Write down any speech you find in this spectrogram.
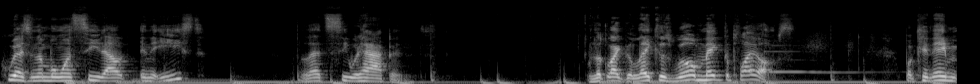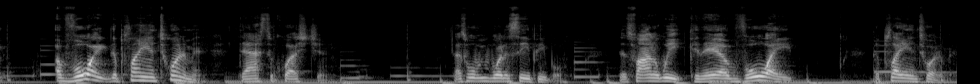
who has the number one seed out in the East. Let's see what happens. Look like the Lakers will make the playoffs. But can they avoid the play-in tournament? That's the question. That's what we want to see, people. This final week, can they avoid the play-in tournament?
